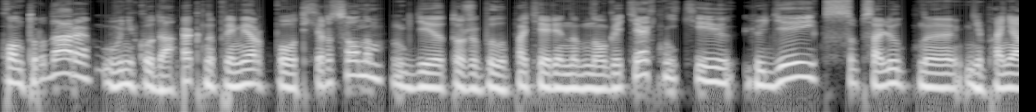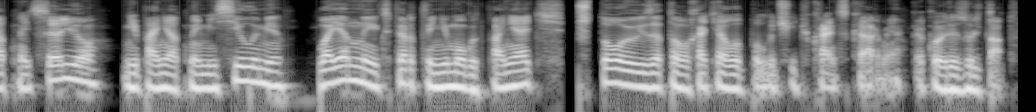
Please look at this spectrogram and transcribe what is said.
контрудары в никуда. Как, например, под Херсоном, где тоже было потеряно много техники, людей с абсолютно непонятной целью, непонятными силами. Военные эксперты не могут понять, что из этого хотела получить украинская армия, какой результат.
